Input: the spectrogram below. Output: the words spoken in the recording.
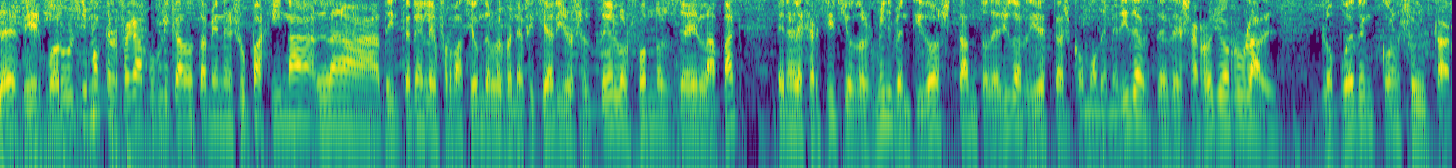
Decir, por último, que el FEGA ha publicado también en su página la de internet la información de los beneficiarios de los fondos de la PAC en el ejercicio 2022, tanto de ayudas directas como de medidas de desarrollo rural. Lo pueden consultar.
